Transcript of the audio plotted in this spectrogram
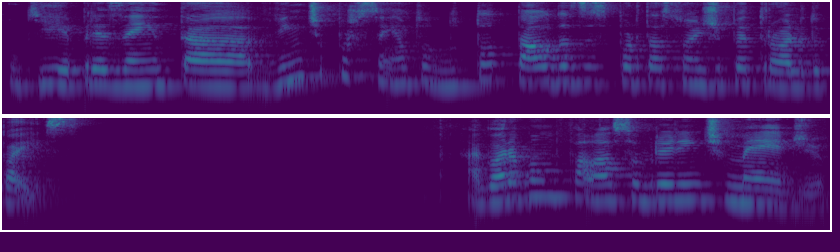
o que representa 20% do total das exportações de petróleo do país. Agora vamos falar sobre o Oriente Médio.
